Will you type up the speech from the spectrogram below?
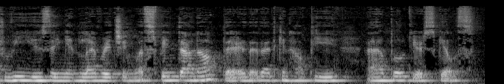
reusing and leveraging what's been done out there that, that can help you uh, build your skills.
